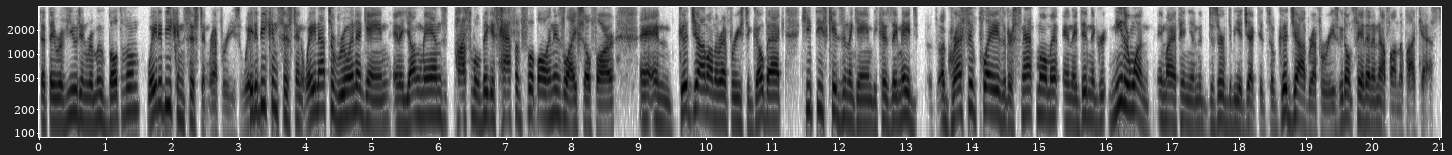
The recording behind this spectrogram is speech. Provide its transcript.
that they reviewed and removed both of them, way to be consistent, referees. Way to be consistent. Way not to ruin a game and a young man's possible biggest half of football in his life so far. And good job on the referees to go back, keep these kids in the game because they made aggressive plays that are snap moment, and they didn't agree. Neither one, in my opinion, deserved to be ejected. So good job, referees. We don't say that enough on the podcast.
